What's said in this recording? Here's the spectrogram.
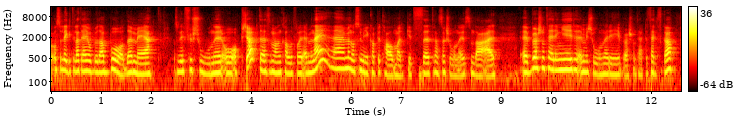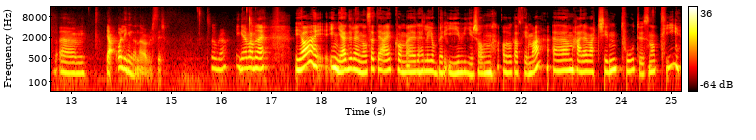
også legge til at jeg jobber jo da både med fusjoner og oppkjøp, det som man kaller for M&A, men også mye kapitalmarkedstransaksjoner, som da er børsnoteringer, emisjoner i børsnoterte selskap, ja, og lignende øvelser. Så bra. Inger, hva med deg? Ja, Ingjerd Røynås heter jeg, kommer, eller jobber i Wiersholm advokatfirma. Um, her har jeg vært siden 2010.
